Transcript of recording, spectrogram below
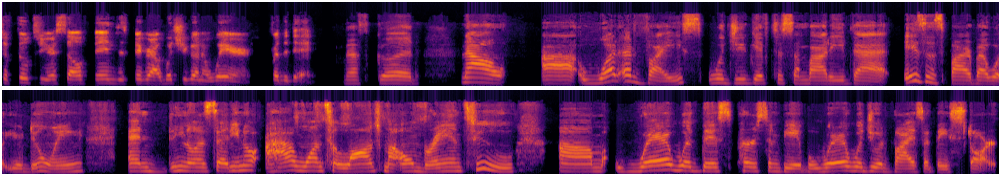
to filter yourself in to figure out what you're gonna wear for the day. That's good. Now, uh, what advice would you give to somebody that is inspired by what you're doing? And you know has said you know i want to launch my own brand too. Um, where would this person be able where would you advise that they start?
